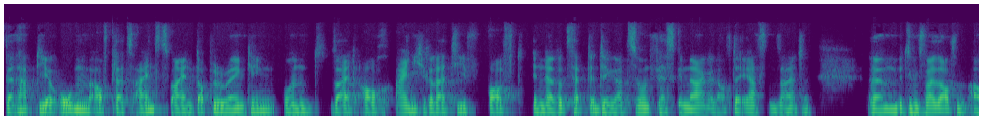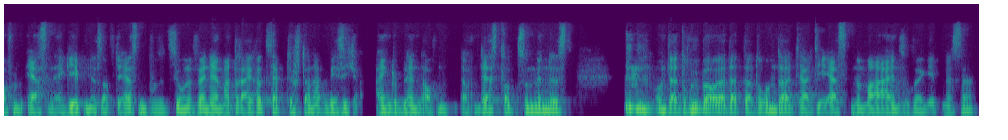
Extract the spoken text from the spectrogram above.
dann habt ihr oben auf Platz eins, zwei ein Doppelranking und seid auch eigentlich relativ oft in der Rezeptintegration festgenagelt auf der ersten Seite. Ähm, beziehungsweise auf dem, auf dem ersten Ergebnis, auf der ersten Position. Es werden ja immer drei Rezepte standardmäßig eingeblendet, auf dem, auf dem Desktop zumindest und da drüber oder da, darunter halt die ersten normalen Suchergebnisse.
